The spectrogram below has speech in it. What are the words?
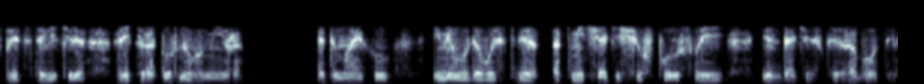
с представителя литературного мира. Это Майкл имел удовольствие отмечать еще в пору своей издательской работы.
